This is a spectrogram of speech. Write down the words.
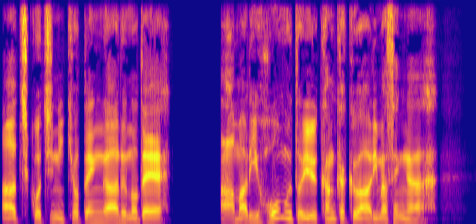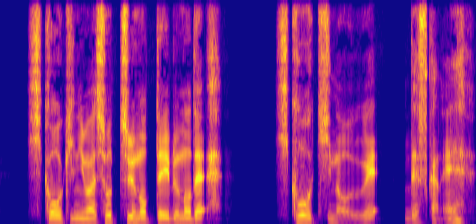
あちこちに拠点があるので、あまりホームという感覚はありませんが、飛行機にはしょっちゅう乗っているので、飛行機の上ですかね。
